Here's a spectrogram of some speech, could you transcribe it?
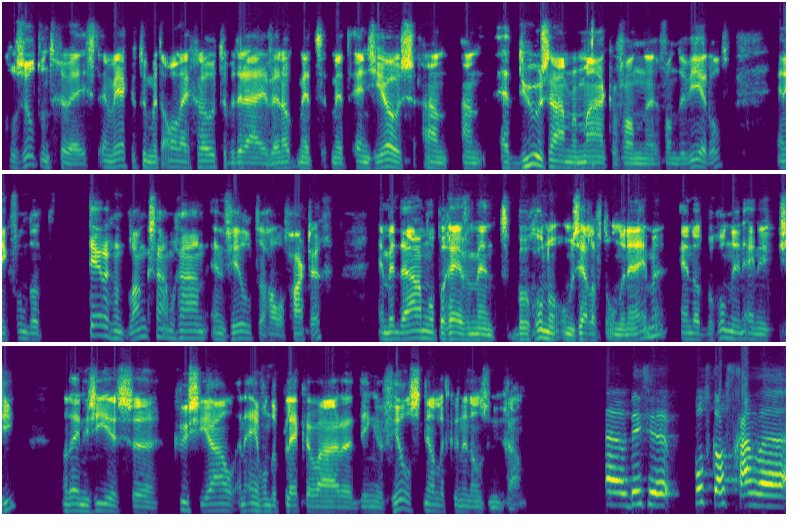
consultant geweest en werkte toen met allerlei grote bedrijven en ook met, met NGO's aan, aan het duurzamer maken van, uh, van de wereld. En ik vond dat tergend langzaam gaan en veel te halfhartig. En ben daarom op een gegeven moment begonnen om zelf te ondernemen. En dat begon in energie. Want energie is uh, cruciaal en een van de plekken waar uh, dingen veel sneller kunnen dan ze nu gaan. Uh, deze podcast gaan we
